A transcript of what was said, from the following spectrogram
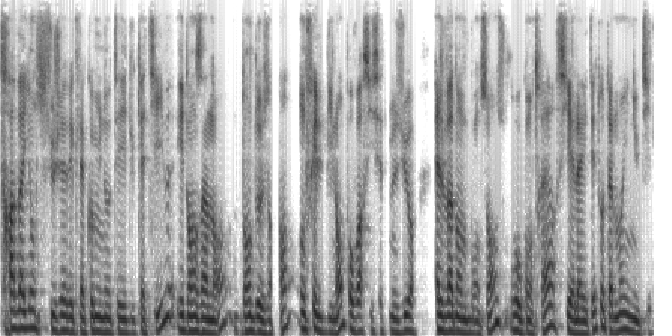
travaillons ce sujet avec la communauté éducative et dans un an, dans deux ans, on fait le bilan pour voir si cette mesure, elle va dans le bon sens ou au contraire, si elle a été totalement inutile.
